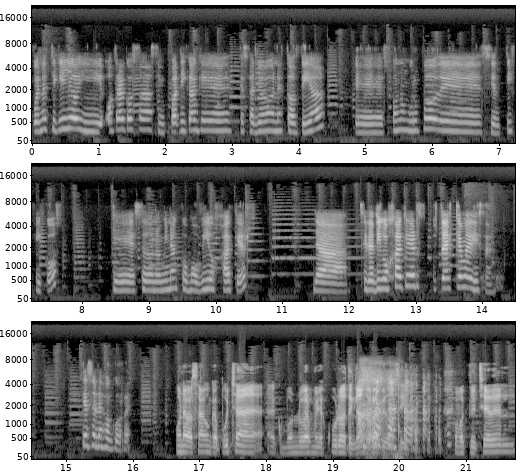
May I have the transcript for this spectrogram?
bueno, chiquillos, y otra cosa simpática que, que salió en estos días eh, son un grupo de científicos que se denominan como biohackers. Ya, si les digo hackers, ¿ustedes qué me dicen? ¿Qué se les ocurre? Una persona con capucha, eh, como en un lugar muy oscuro, teclando rápido, así. como el cliché del.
